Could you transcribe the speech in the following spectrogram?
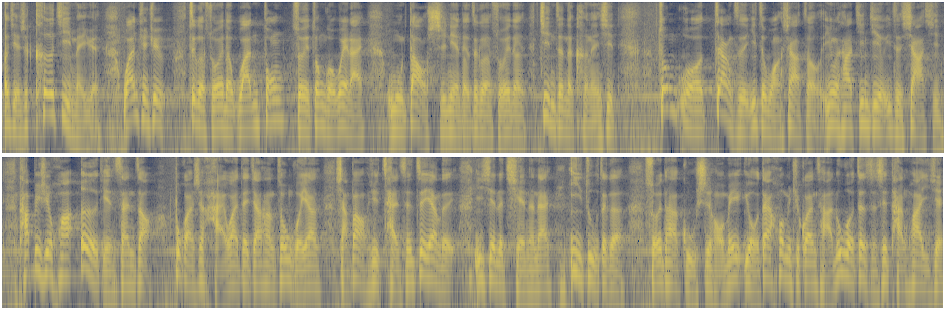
而且是科技美元，完全去这个所谓的玩疯。所以中国未来五到十年的这个所谓的。竞争的可能性，中国这样子一直往下走，因为它经济又一直下行，它必须花二点三兆，不管是海外再加上中国，要想办法去产生这样的一些的钱呢，来挹注这个所谓的股市哈。我们有待后面去观察，如果这只是昙花一现，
